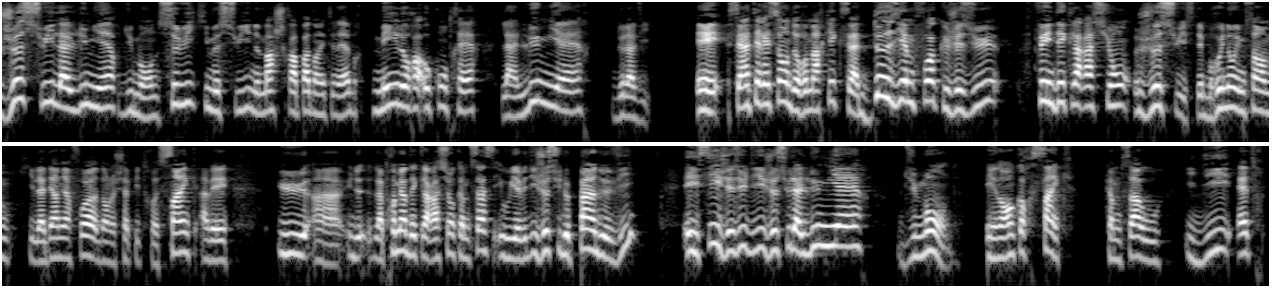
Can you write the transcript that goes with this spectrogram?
Je suis la lumière du monde. Celui qui me suit ne marchera pas dans les ténèbres, mais il aura au contraire la lumière de la vie. Et c'est intéressant de remarquer que c'est la deuxième fois que Jésus fait une déclaration je suis. C'était Bruno, il me semble, qui la dernière fois dans le chapitre 5 avait eu la première déclaration comme ça, où il avait dit je suis le pain de vie. Et ici, Jésus dit je suis la lumière du monde. Et il y en a encore cinq comme ça où il dit être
